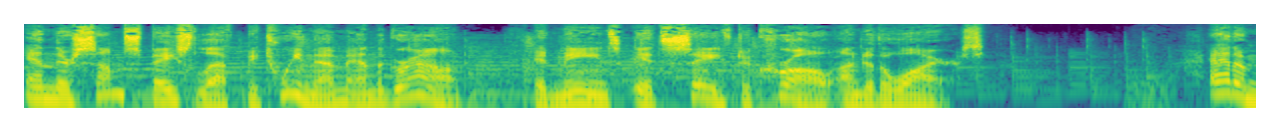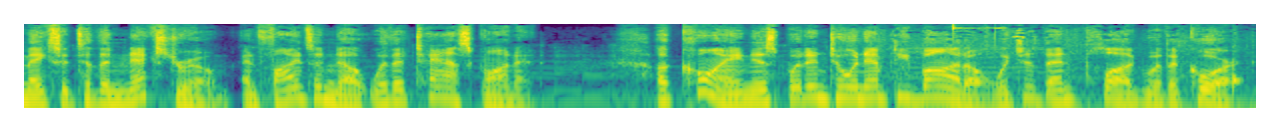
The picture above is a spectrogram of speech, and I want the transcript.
and there's some space left between them and the ground. It means it's safe to crawl under the wires. Adam makes it to the next room and finds a note with a task on it. A coin is put into an empty bottle, which is then plugged with a cork.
